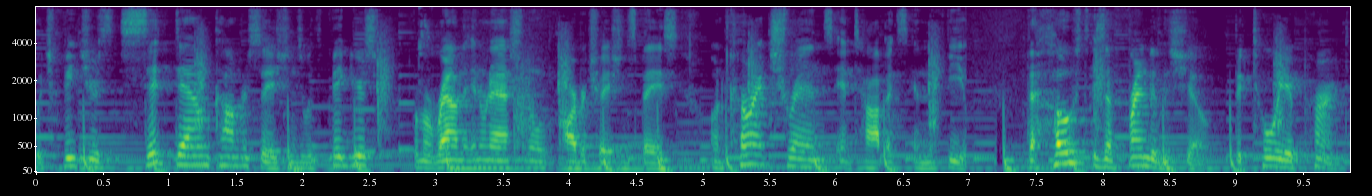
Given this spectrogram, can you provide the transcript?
which features sit down conversations with figures from around the international arbitration space on current trends and topics in the field. The host is a friend of the show, Victoria Pernt,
